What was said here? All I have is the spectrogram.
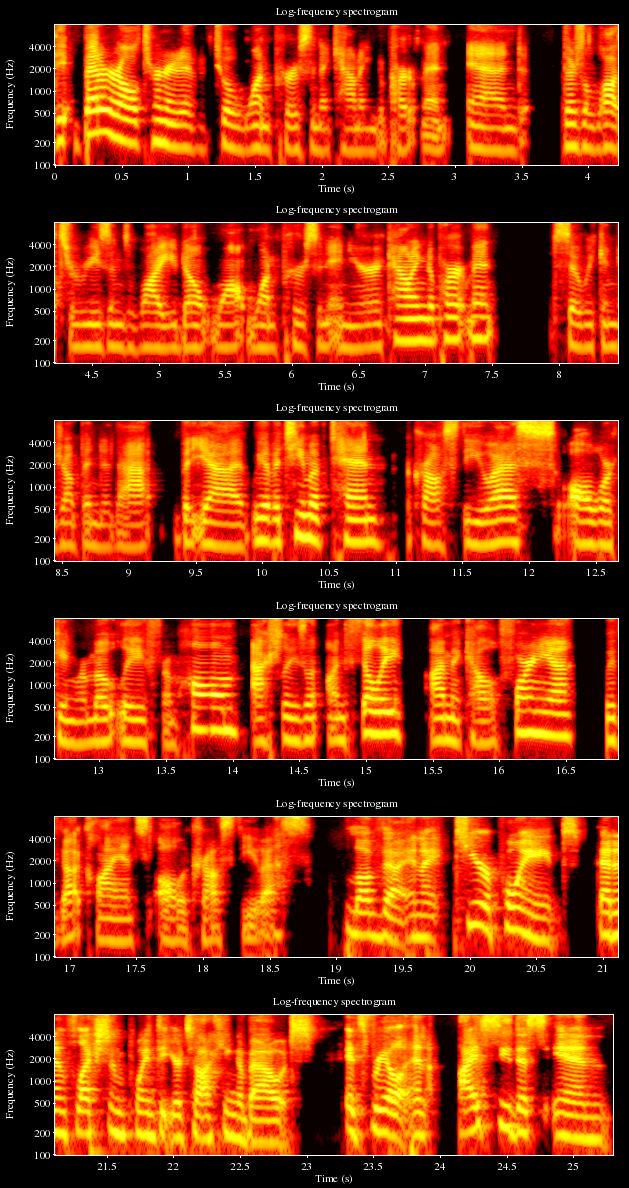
the better alternative to a one person accounting department. And there's a lots of reasons why you don't want one person in your accounting department so we can jump into that. But yeah, we have a team of 10 across the US, all working remotely from home. Ashley's on Philly. I'm in California. We've got clients all across the US. Love that. And I, to your point, that inflection point that you're talking about, it's real. And I see this in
